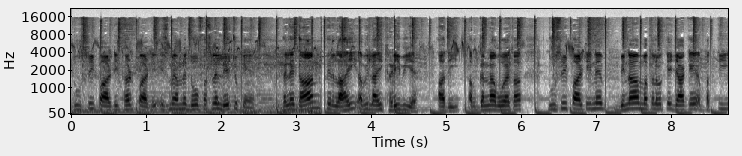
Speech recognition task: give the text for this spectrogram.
दूसरी पार्टी, थर्ड पार्टी, इसमें हमने दो फ़सलें ले चुके हैं। पहले धान, फिर लाही। अभी लाही खड़ी भी है। आदि। अब गन्ना बोया था। दूसरी पार्टी ने बिना मतलब के जाके आपत्ति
